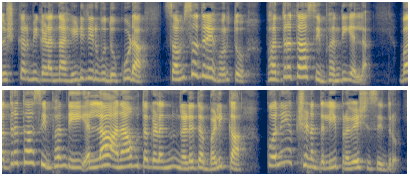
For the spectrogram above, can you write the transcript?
ದುಷ್ಕರ್ಮಿಗಳನ್ನ ಹಿಡಿದಿರುವುದು ಕೂಡ ಸಂಸದರೇ ಹೊರತು ಭದ್ರತಾ ಸಿಬ್ಬಂದಿಯಲ್ಲ. ಭದ್ರತಾ ಸಿಬ್ಬಂದಿ ಎಲ್ಲಾ ಅನಾಹುತಗಳನ್ನು ನಡೆದ ಬಳಿಕ ಕೊನೆಯ ಕ್ಷಣದಲ್ಲಿ ಪ್ರವೇಶಿಸಿದ್ರು.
